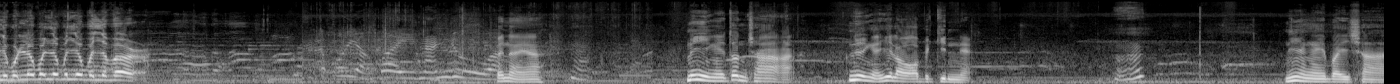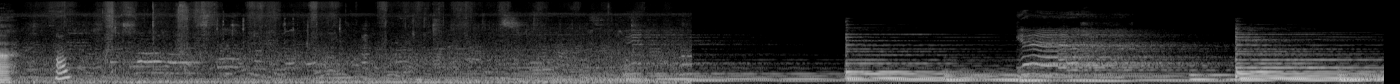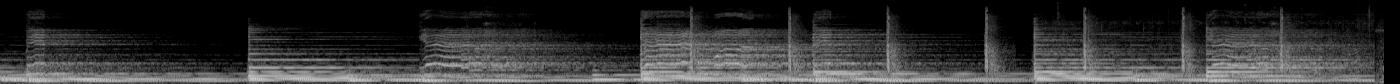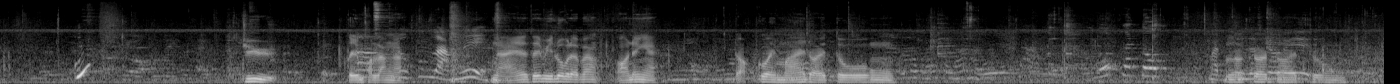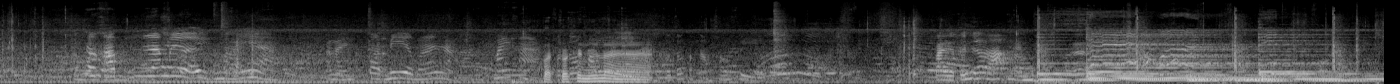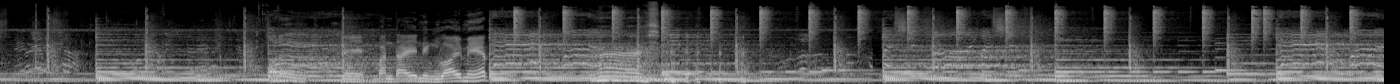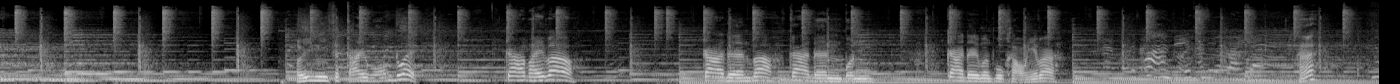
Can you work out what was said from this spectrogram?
เลเวลเลเวลเลเวลเลเวลเลเวลก็อยากไปนั้นอยู่อะไปไหนอะ นี่ไงต้นชา นี่ไงที่เราเอาไปกินเนี่ย นี่ยังไงใบชา พลังอะดูข้างหลังนี่ไหนจะมีรูปอะไรบ้าง อ๋อนี่ไง ดอกกล้วยไม้ดอยตุงแล้วก็ดอยตุง นะครับแล้วมีอะไรอีกไหมอะอะไรก่อนมีอีกไหมอะไม่ค่ะบัตรก็แค่นี้แหละโฟโต้กับน้องเข้าฟรีไปกับไปเที่ยวละแถมต้องนี่บันได 100 เมตร เฮ้ย มีสกายวอล์กด้วย กล้าไปเปล่ากล้าเดินเปล่ากล้าเดินบน กล้าเดินบนภูเขาอย่างนี้เปล่าแล้วก็อันนี้คืออะไรฮะ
